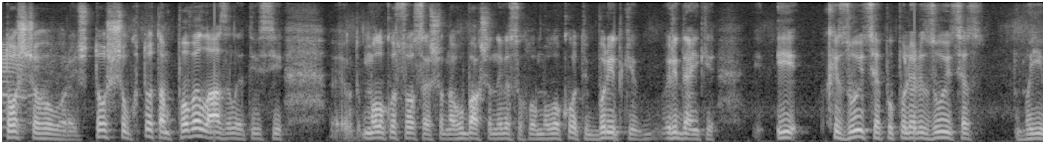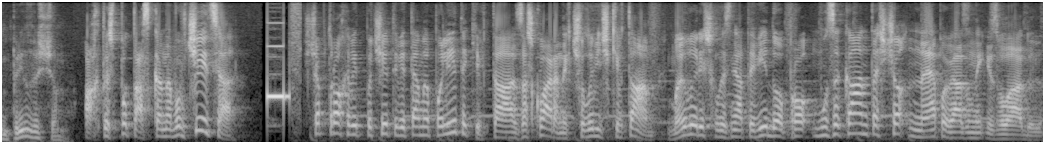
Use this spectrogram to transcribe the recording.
хто що говорить, хто, що, хто там повилазили, ті всі е, молокососи, що на губах ще не висохло молоко, ті борідки ріденькі, і хизуються, популяризуються з моїм прізвищем. Ах ти ж потаскана вовчиця! Щоб трохи відпочити від теми політиків та зашкварених чоловічків там, ми вирішили зняти відео про музиканта, що не пов'язаний із владою.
